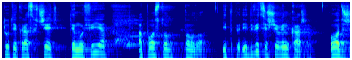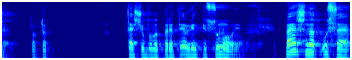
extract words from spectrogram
Тут якраз вчить Тимофія апостол Павло. І дивіться, що він каже. Отже, тобто те, що було перед тим, він підсумовує. Перш над усе,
